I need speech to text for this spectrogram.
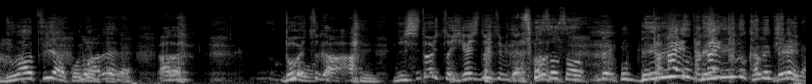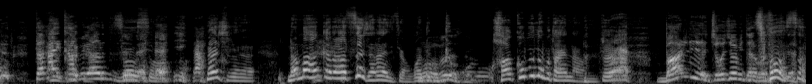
の分厚いアコーディオン買ったね。あのドイツが、西ドイツと東ドイツみたいな。そうそうそう。ベルリンのベルリンの壁みたいな。高い壁があるんですよね。そうそう。何しろね生半可な厚さじゃないんですよ。こうやって運ぶのも大変なの。万里の頂上みたいなそうそう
